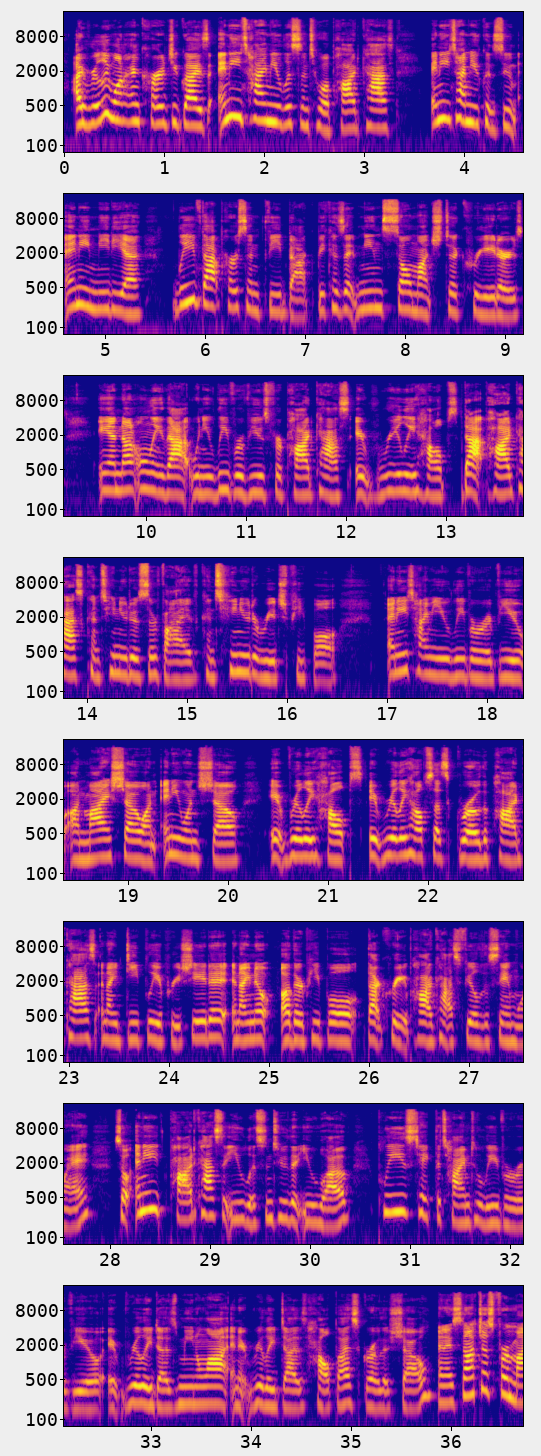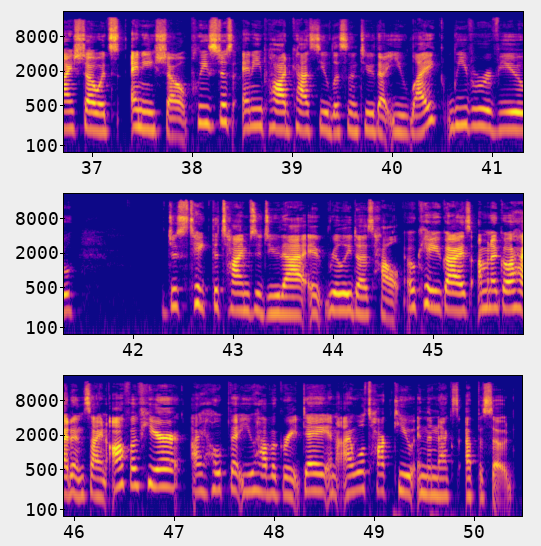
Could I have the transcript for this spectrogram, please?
I really want to encourage you guys anytime you listen to a podcast, anytime you consume any media, leave that person feedback because it means so much to creators. And not only that, when you leave reviews for podcasts, it really helps that podcast continue to survive, continue to reach people anytime you leave a review on my show, on anyone's show, it really helps. It really helps us grow the podcast, and I deeply appreciate it. And I know other people that create podcasts feel the same way. So, any podcast that you listen to that you love, please take the time to leave a review. It really does mean a lot, and it really does help us grow the show. And it's not just for my show, it's any show. Please, just any podcast you listen to that you like, leave a review just take the time to do that. It really does help. Okay, you guys, I'm going to go ahead and sign off of here. I hope that you have a great day, and I will talk to you in the next episode.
